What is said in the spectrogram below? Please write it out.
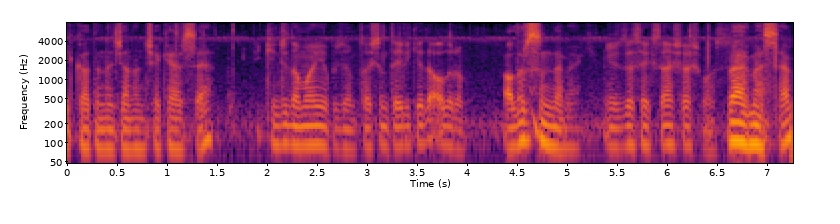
Bir kadını canın çekerse İkinci damayı yapacağım. Taşın tehlikede alırım. alırsın demek. Yüzde seksen şaşmaz. Vermezsem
